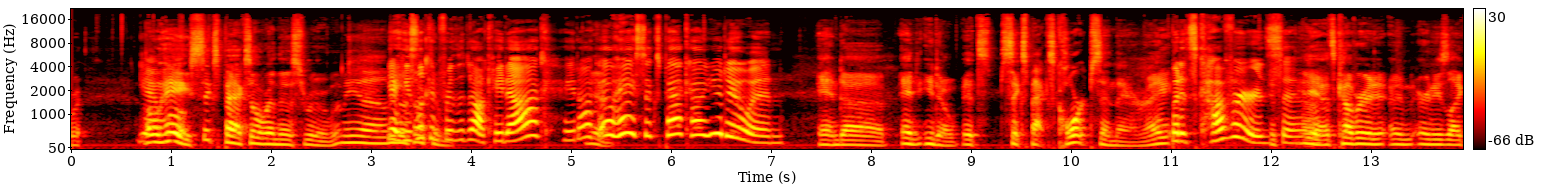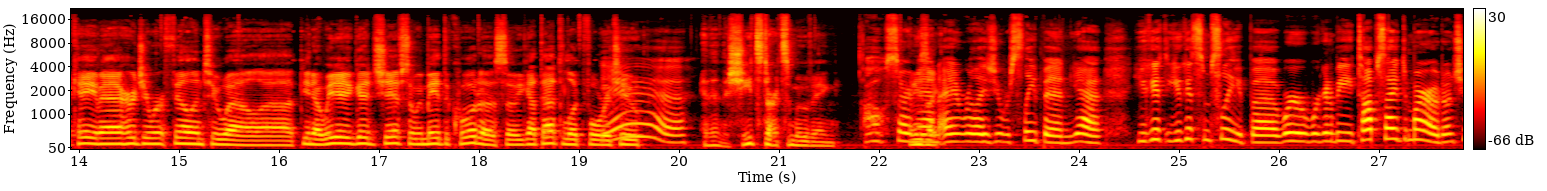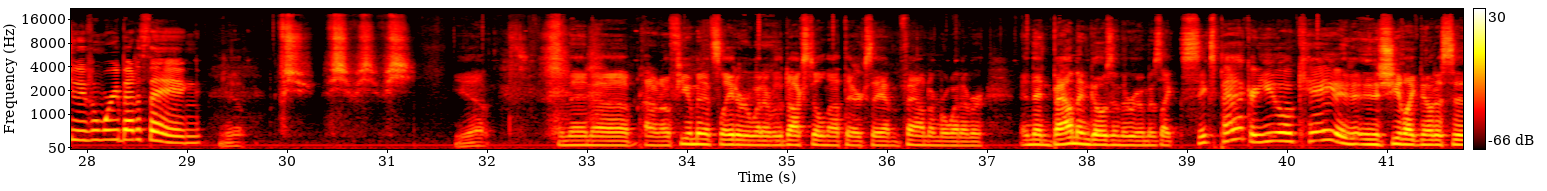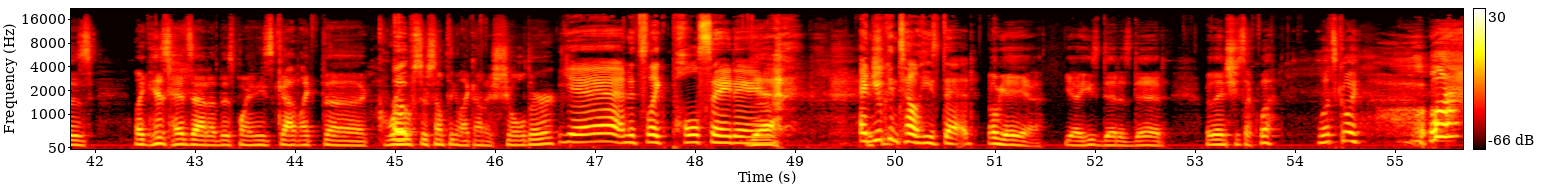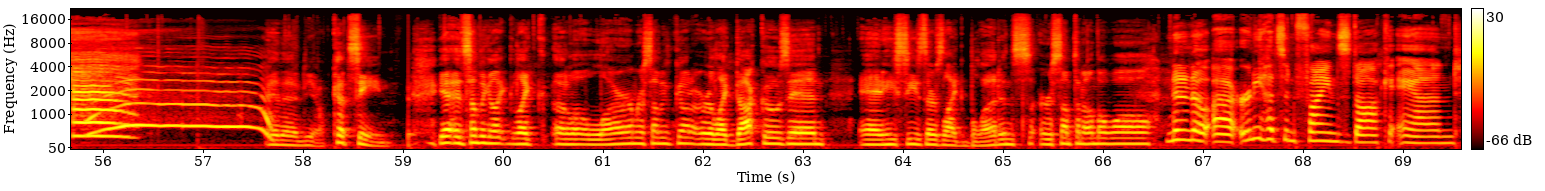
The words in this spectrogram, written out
Yeah, oh, well- hey, six packs over in this room. Let me. Uh, let Yeah, go he's looking for the doc. Hey doc, hey doc. Yeah. Oh hey, six pack, how you doing? And uh, and you know, it's six pack's corpse in there, right? But it's covered, so Yeah, it's covered. And Ernie's like, "Hey, man, I heard you weren't feeling too well. Uh, you know, we did a good shift, so we made the quota. So you got that to look forward to." yeah. And then the sheet starts moving. Oh, sorry, man. like- I didn't realize you were sleeping. Yeah, you get you get some sleep. Uh, we're we're gonna be topside tomorrow. Don't you even worry about a thing. Yep. Yep. And then uh, I don't know, a few minutes later or whatever, the doc's still not there because they haven't found him or whatever. And then Bowman goes in the room. and Is like, six pack? Are you okay? And, and she like notices, like his head's out at this point. And he's got like the growths or something like on his shoulder. Yeah, and it's like pulsating. Yeah. and you can tell he's dead. Oh yeah, yeah, yeah. He's dead as dead. But then she's like, "What? What's going?" and then you know, cut scene. yeah, and something like like an alarm or something's going, or like Doc goes in and he sees there's like blood and or something on the wall. No, no, no. Uh, Ernie Hudson finds Doc and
